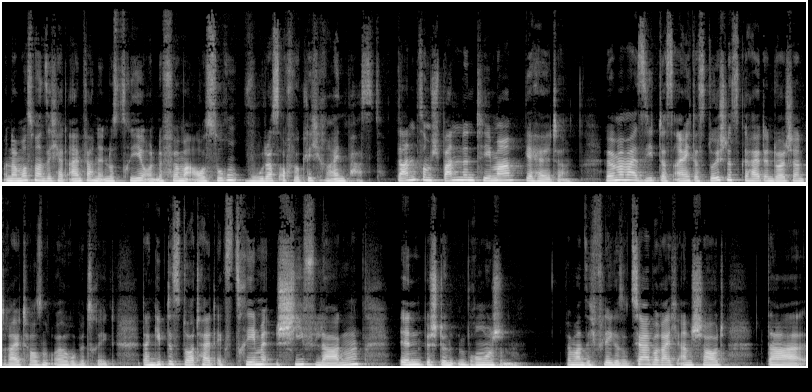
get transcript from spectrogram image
Und da muss man sich halt einfach eine Industrie und eine Firma aussuchen, wo das auch wirklich reinpasst. Dann zum spannenden Thema Gehälter. Wenn man mal sieht, dass eigentlich das Durchschnittsgehalt in Deutschland 3000 Euro beträgt, dann gibt es dort halt extreme Schieflagen in bestimmten Branchen wenn man sich Pflegesozialbereich anschaut, da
